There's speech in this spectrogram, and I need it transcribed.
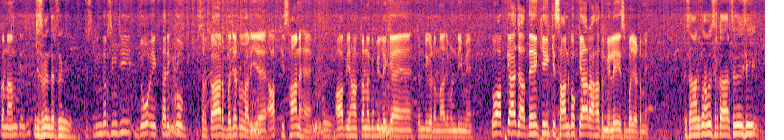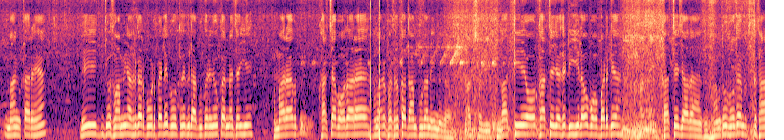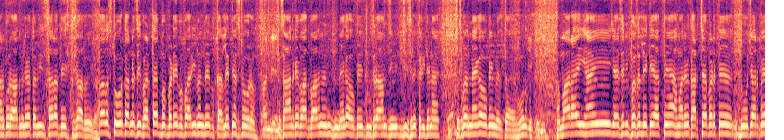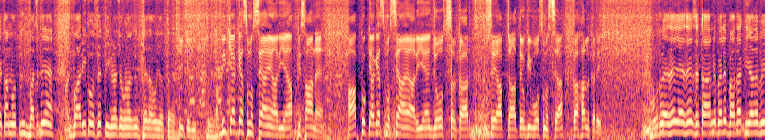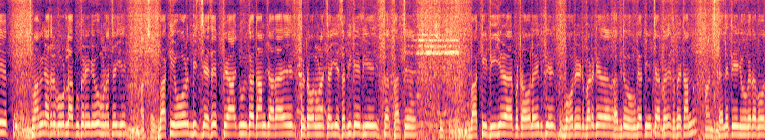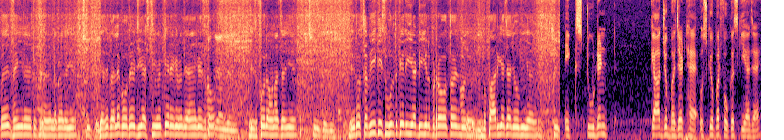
आपका नाम क्या जी? जसविंदर सिंह जी। जसविंदर सिंह जी जो एक तारीख को सरकार बजट ला रही है आप किसान हैं आप यहाँ कनक भी लेके आए हैं चंडीगढ़ अनाज मंडी में तो आप क्या चाहते हैं कि किसान को क्या राहत मिले इस बजट में? किसान को हम सरकार से इसी मांग कर रहे हैं भी जो स्वामीनाथन का रिपोर्ट पहले बोलते थे भी लागू करेंगे वो करना चाहिए। हमारा खर्चा बहुत आ रहा है हमारे फ़सल का दाम पूरा नहीं मिल रहा। अच्छा जी। बाकी और खर्चे जैसे डीजल है वो बहुत बढ़ गया। हाँ खर्चे ज़्यादा हैं। हम तो बोलते हैं किसान को राहत मिलेगा तभी सारा देश खुशहाल होएगा। तो स्टोर करने से ही बढ़ता है बड़े व्यापारी बंदे कर लेते हैं स्टोर हाँ किसान के बाद बाद में महँगा होकर दूसरा आम जिसने खरीदना है उसके बाद महँगा होकर ही मिलता है। हूँ हमारा यहाँ ही जैसे भी फ़सल लेके आते हैं हमारे खर्चा बढ़ के दो चार रुपये कम बचते हैं हाँ व्यापारी को उससे तीगना चौगना फ़ायदा हो जाता है। ठीक है जी। अभी क्या क्या समस्याएँ आ रही हैं? आप किसान हैं। आपको क्या क्या समस्याएँ आ रही हैं जो सरकार से आप चाहते हो कि वो समस्या का हल करे? हम तो ऐसे जैसे सरकार ने पहले वादा किया था भी स्वामीनाथन रिपोर्ट लागू करेंगे वो होना चाहिए। अच्छा बाकी और भी जैसे प्याज प्यूज का दाम ज़्यादा है कंट्रोल होना चाहिए सभी के लिए सब खर्चे हैं। बाकी डीजल और पेट्रोल है भी बहुत रेट बढ़ गया था। अभी तो हो गया तीन चार रुपये कम। हाँ पहले तेज हो गया था बहुत सही रेट लगना चाहिए। जैसे पहले बोलते जीएसटी में घेरे के में ले आएँगे इसको। हाँ हाँ इसको होना चाहिए। ठीक है जी। ये तो सभी की सहूलत के लिए डीजल पेट्रोल तो व्यापारी है चाहे जो भी है। एक स्टूडेंट का जो बजट है उसके ऊपर फोकस किया जाए।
